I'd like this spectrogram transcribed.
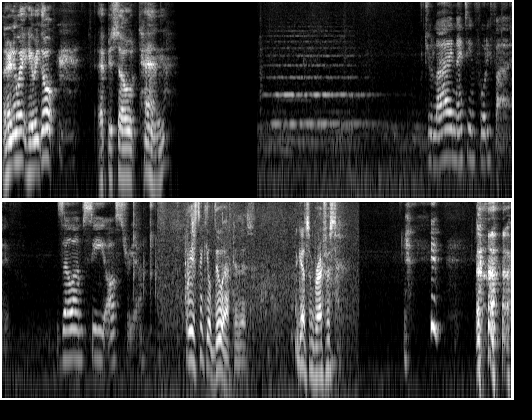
But anyway, here we go. Episode 10. July 1945. Zell am See, Austria. What do you think you'll do after this? I get some breakfast. I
